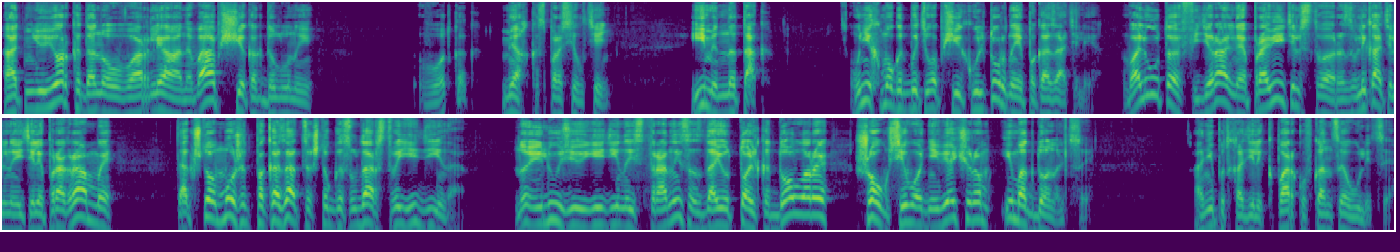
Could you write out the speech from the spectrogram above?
А от Нью-Йорка до Нового Орлеана вообще как до Луны». «Вот как?» — мягко спросил Тень. «Именно так. У них могут быть общие культурные показатели. Валюта, федеральное правительство, развлекательные телепрограммы — так что может показаться, что государство едино. Но иллюзию единой страны создают только доллары, шоу сегодня вечером и Макдональдсы. Они подходили к парку в конце улицы.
